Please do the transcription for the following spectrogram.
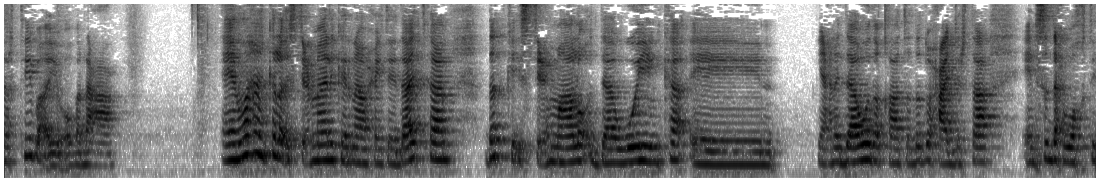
tartiiba ayuu uga dhacaa. Waxaan kaloo isticmaali karnaa waxay tahay daadkan dadka isticmaalo daawooyinka yani daawada qaato dad waxaa jirtaa saddex waqti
